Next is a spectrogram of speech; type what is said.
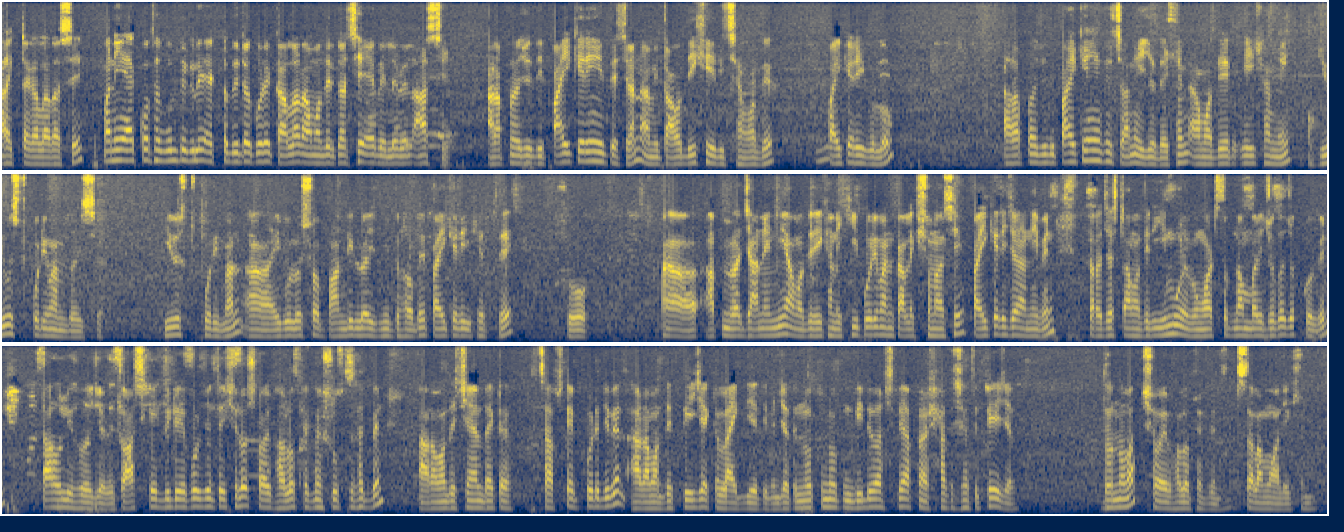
আরেকটা কালার আছে। মানে এক কথা বলতে গেলে একটা, দুইটা করে কালার আমাদের কাছে অ্যাভেলেবেল আছে। আর আপনারা যদি পাইকারি নিতে চান আমি তাও দেখিয়ে দিচ্ছি আমাদের পাইকারিগুলো। আর আপনারা যদি পাইকারি নিতে চান এই যে দেখেন আমাদের এইখানে হিউজড পরিমাণ রয়েছে। হিউজড পরিমাণ এগুলো সব বান্ডিল ওয়াইজ নিতে হবে পাইকারির ক্ষেত্রে। সো আপনারা জানেননি আমাদের এখানে কি পরিমাণ কালেকশন আছে। পাইকারি যারা নেবেন, তারা জাস্ট আমাদের ইমো এবং হোয়াটসঅ্যাপ নাম্বারে যোগাযোগ করবেন, তাহলেই হয়ে যাবে। তো আজকের ভিডিও এ পর্যন্তই ছিল, সবাই ভালো থাকবেন, সুস্থ থাকবেন, আর আমাদের চ্যানেলটা একটা সাবস্ক্রাইব করে দিবেন, আর আমাদের পেজে একটা লাইক দিয়ে দেবেন, যাতে নতুন নতুন ভিডিও আসলে আপনার সাথে সাথে পেয়ে যান। ধন্যবাদ, সবাই ভালো থাকবেন। আসসালামু আলাইকুম।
